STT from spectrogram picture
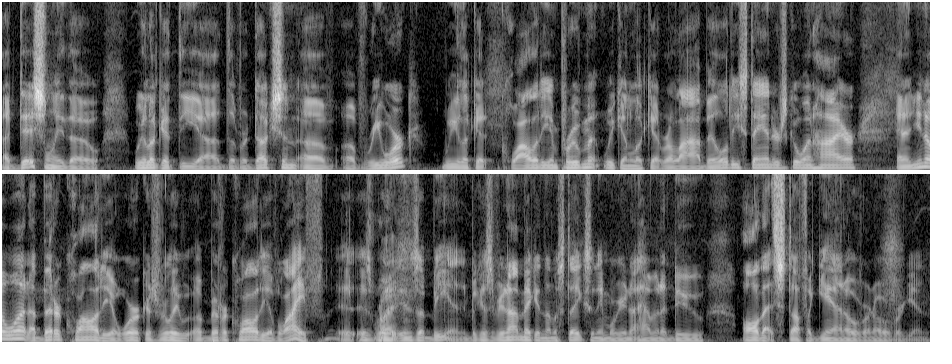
Additionally, though, we look at the uh, the reduction of of rework. We look at quality improvement. We can look at reliability standards going higher. And you know what? A better quality of work is really a better quality of life, is what Right. it ends up being. Because if you're not making the mistakes anymore, you're not having to do all that stuff again over and over again.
